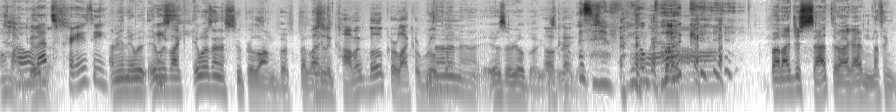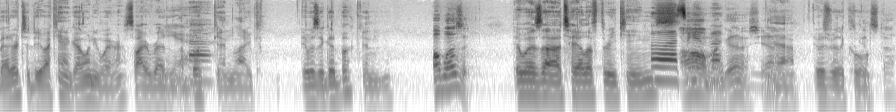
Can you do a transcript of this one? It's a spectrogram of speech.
Oh my oh, goodness. that's crazy. I mean, it was, it was like it wasn't a super long book, but like. Was it a comic book or like a real no, book? no, no, it was a real book. It was a Okay. real book. Is it a real book? But I just sat there like I have nothing better to do. I can't go anywhere, so I read Yeah. a book and like it was a good book and What was it? it was uh, Tale of Three Kings. Oh, that's a Oh my book. goodness, yeah. yeah, it was really cool. Good stuff.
